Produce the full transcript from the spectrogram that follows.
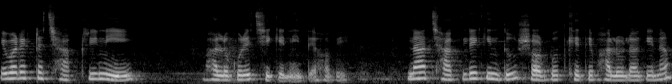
এবার একটা ছাকরি নিয়ে ভালো করে ছেঁকে নিতে হবে। না ছাকলে কিন্তু শরবত খেতে ভালো লাগে না।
